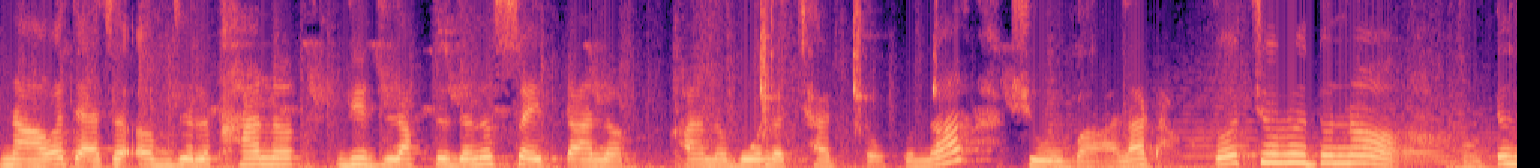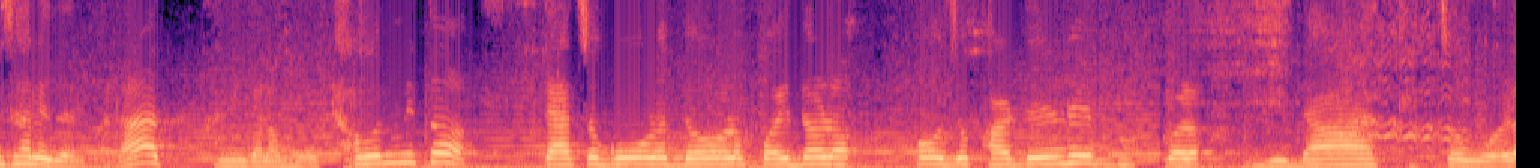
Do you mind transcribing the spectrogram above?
नाव त्याचं अफजल खान जिज लागतं जण सैतान. खान बोलत छाटतो पुन्हा शिवबाला टाकतो चिरुदून. मोठे झाले दरबारात. आणि त्याला मोठ्यावर मित त्याचं गोळ दळ पैदळ हो जो फाटेले भक्कळ विद्यार्थीचं वळ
